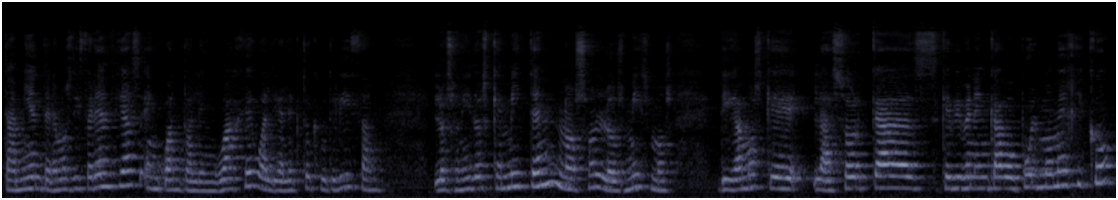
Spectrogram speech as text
También tenemos diferencias en cuanto al lenguaje o al dialecto que utilizan. Los sonidos que emiten no son los mismos. Digamos que las orcas que viven en Cabo Pulmo, México,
